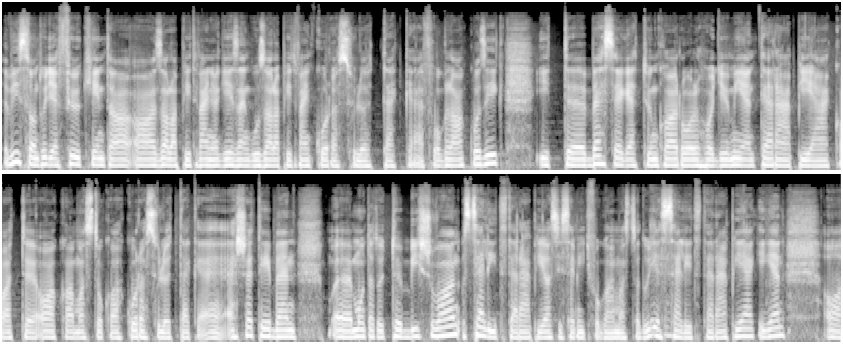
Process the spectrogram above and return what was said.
Viszont ugye főként a, az alapítvány, a Gézengúz Alapítvány koraszülött érintettekkel foglalkozik. Itt beszélgettünk arról, hogy milyen terápiákat alkalmaztok a koraszülöttek e, esetében. Mondtad, hogy több is van. Szelit terápia, azt hiszem így fogalmaztad, ugye? Szelit terápiák, igen. A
